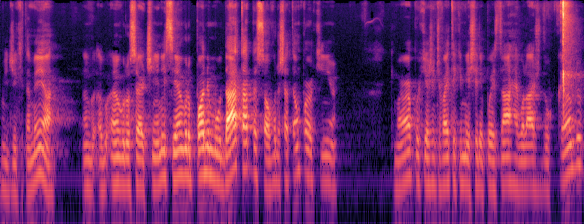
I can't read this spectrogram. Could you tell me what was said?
Medir aqui também, ó. Ângulo certinho ali. Esse ângulo pode mudar, tá, pessoal? Vou deixar até um pouquinho maior, porque a gente vai ter que mexer depois na regulagem do câmbio.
